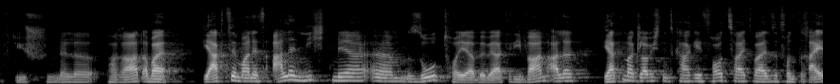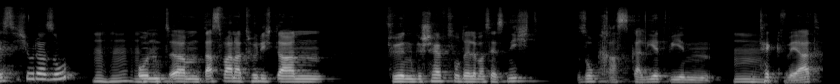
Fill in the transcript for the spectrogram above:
auf die schnelle parat. Aber die Aktien waren jetzt alle nicht mehr ähm, so teuer bewertet. Die waren alle, die hatten mal, glaube ich, eine KGV zeitweise von 30 oder so. Mhm, mhm, und ähm, das war natürlich dann für ein Geschäftsmodell, was jetzt nicht so krass skaliert wie ein, mhm. Tech-Wert,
